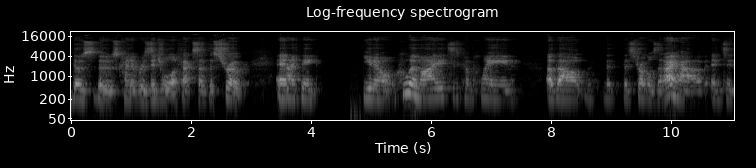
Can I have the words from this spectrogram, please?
those those kind of residual effects of the stroke. And I think, you know, who am I to complain about the, the, struggles that I have and to,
